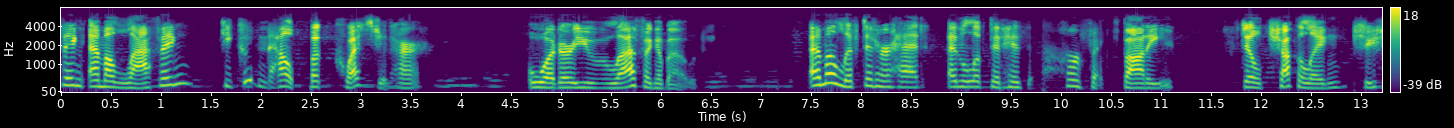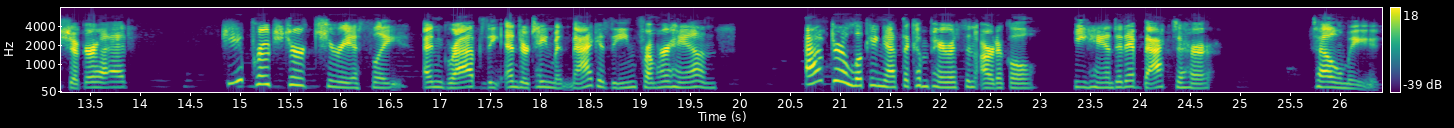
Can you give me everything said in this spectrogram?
seeing Emma laughing, he couldn't help but question her. What are you laughing about? Emma lifted her head and looked at his perfect body. Still chuckling, she shook her head. He approached her curiously and grabbed the entertainment magazine from her hands. After looking at the comparison article, he handed it back to her. Tell me,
